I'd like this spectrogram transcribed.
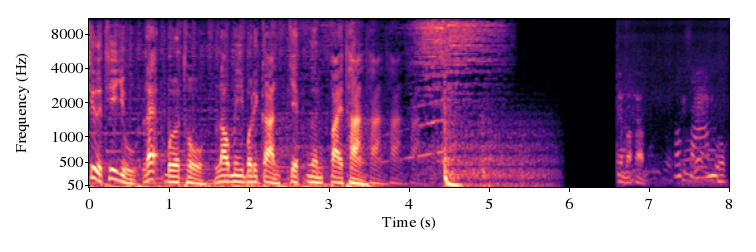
ชื่อที่อยู่ และเบอร์โทรเรามีบริการเก็บเงินปลายทางเนี่ยบ่ครับหกสามหก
